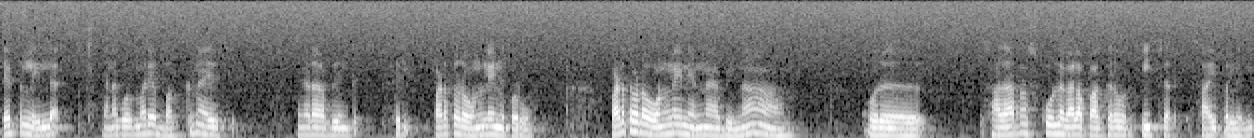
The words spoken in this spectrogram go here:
தேட்டரில் இல்லை. எனக்கு ஒரு மாதிரியே பக்குன்னு ஆயிடுச்சு என்னடா அப்படின்ட்டு. சரி படத்தோட ஒன்லைனுக்கு வருவோம். படத்தோட ஒன்லைன் என்ன அப்படின்னா ஒரு சாதாரண ஸ்கூலில் வேலை பார்க்குற ஒரு டீச்சர் சாய் பல்லவி.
